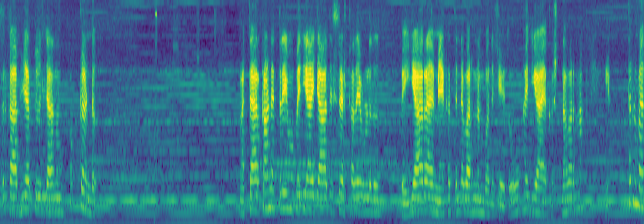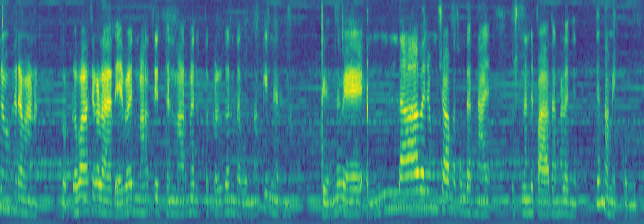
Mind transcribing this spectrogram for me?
ഇവർക്ക് അഭിജാത്വം ഇല്ലാന്നും ഒക്കെ ഉണ്ട്. മറ്റാർക്കാണ് ഇത്രയും ഉപരിയായ ജാതി ശ്രേഷ്ഠതയുള്ളത് പെയ്യാറായ മേഘത്തിന്റെ വർണം പോലെ ചെയ്തോ ഹരിയായ കൃഷ്ണവർണം എത്ര മനോഹരമാണ്. സ്വർഗവാസികളായ ദേവന്മാർ സിദ്ധന്മാർ മരുത്തുക്കൾ ഗന്ധർവന്മാർ കിന്നരന്മാർ എന്ന് വേ എല്ലാവരും ശ്യാമസുന്ദരനായ കൃഷ്ണന്റെ പാദങ്ങളെ നിത്യം നമിക്കുന്നു.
